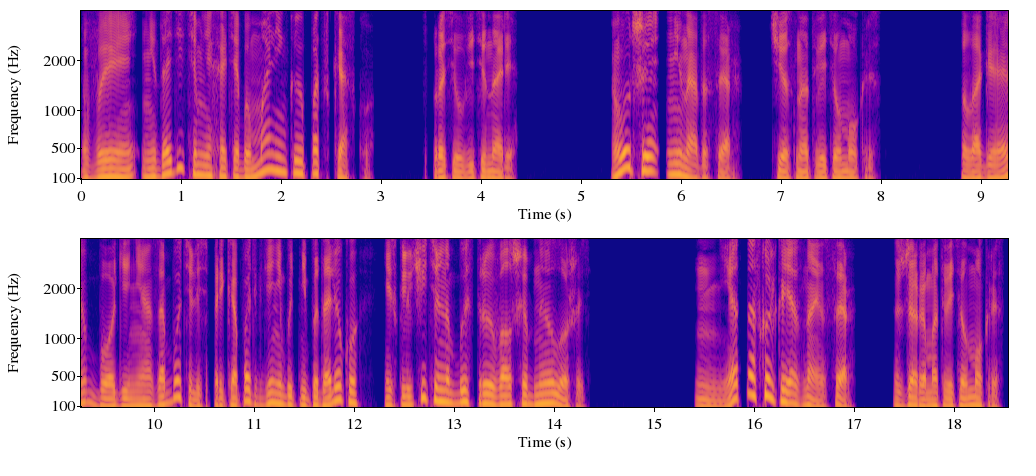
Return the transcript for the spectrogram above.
Вы не дадите мне хотя бы маленькую подсказку? спросил ветеринарий. Лучше не надо, сэр, честно ответил Мокрест. Полагаю, боги не озаботились прикопать где-нибудь неподалеку исключительно быструю волшебную лошадь. «Нет, насколько я знаю, сэр», — с жаром ответил Мокрест.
